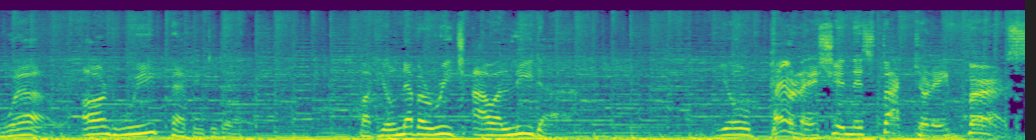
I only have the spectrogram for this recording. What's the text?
Well, aren't we peppy today? But you'll never reach our leader. You'll perish in this factory first.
